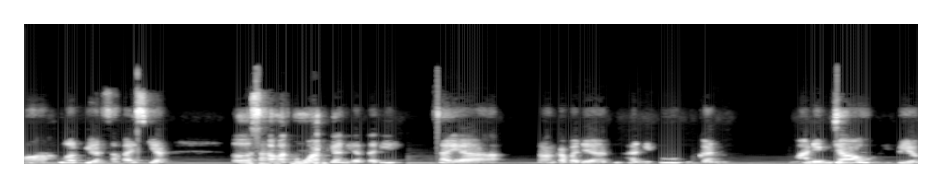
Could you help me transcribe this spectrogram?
Wah, luar biasa Pak Iskia. Uh, sangat menguatkan ya tadi saya tangkap pada Tuhan itu bukan Tuhan yang jauh gitu ya,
